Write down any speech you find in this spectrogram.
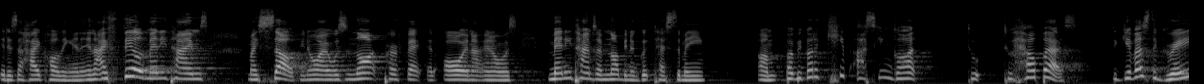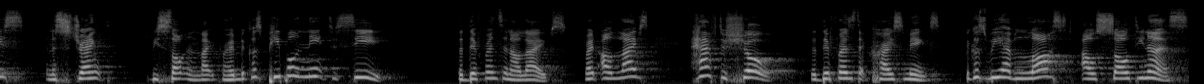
it is a high calling. And, and I failed many times myself. You know, I was not perfect at all. And I, and I was, many times I've not been a good testimony. Um, but we got to keep asking God to, to help us, to give us the grace and the strength to be salt and light for Him because people need to see the difference in our lives, right? Our lives have to show the difference that Christ makes because we have lost our saltiness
